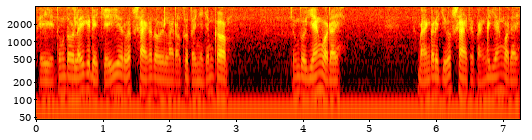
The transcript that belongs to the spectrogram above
thì chúng tôi lấy cái địa chỉ website của tôi là đầu tư tại nhà.com chúng tôi dán vào đây. Bạn có địa chỉ website thì bạn có dán vào đây.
